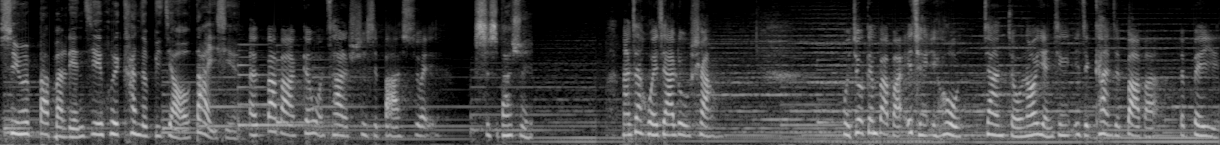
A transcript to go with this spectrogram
是因为爸爸年纪会看着比较大一些。呃，爸爸跟我差了四十八岁。四十八岁。那在回家路上，我就跟爸爸一前一后这样走，然后眼睛一直看着爸爸的背影，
